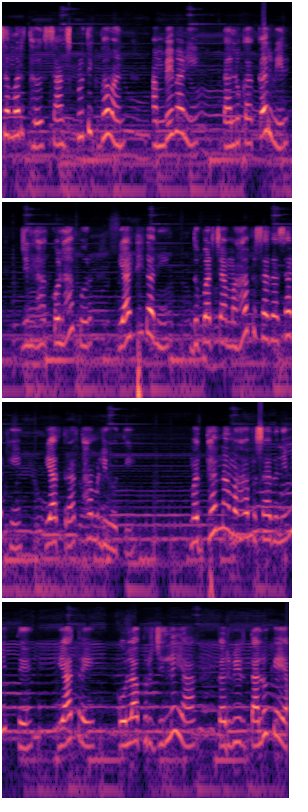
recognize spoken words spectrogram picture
समर्थ सांस्कृतिक भवन आंबेवाडी तालुका करवीर जिल्हा कोल्हापूर या ठिकाणी दुपारच्या महाप्रसादासाठी यात्रा थांबली होती मध्यान्ह महाप्रसाद निमित्त यात्रे कोल्हापूर जिल्ह्या करवीर ತಾಲೂಕೆಯ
